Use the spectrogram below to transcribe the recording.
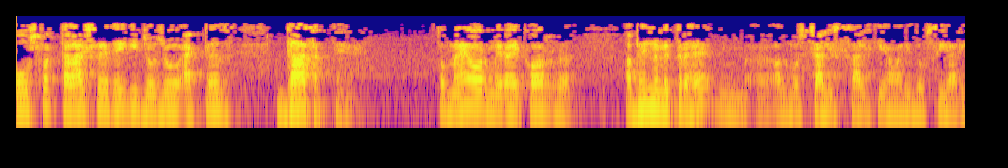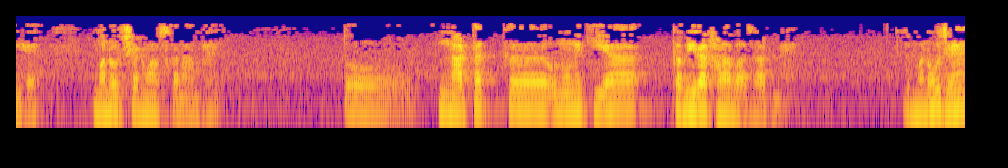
वो उस वक्त तलाश रहे थे कि जो जो एक्टर्स गा सकते हैं। तो मैं और मेरा एक और अभिन्न मित्र है ऑलमोस्ट 40 साल की हमारी दोस्ती यारी है। मनोज शर्मा उसका नाम है। तो नाटक उन्होंने किया कबीरा खड़ा बाज़ार में। तो मनोज हैं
